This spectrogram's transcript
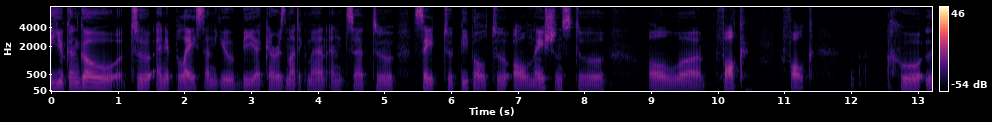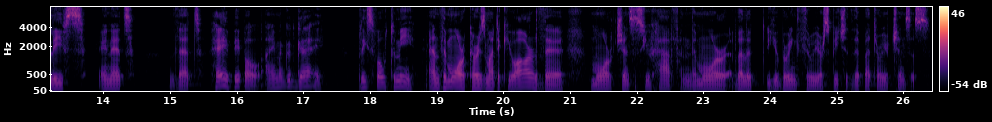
you can go to any place and you be a charismatic man and uh, to say to people, to all nations, to all uh, folk, folk who lives in it, that hey people, I'm a good guy please vote to me. And the more charismatic you are, the more chances you have, and the more value you bring through your speech, the better your chances.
